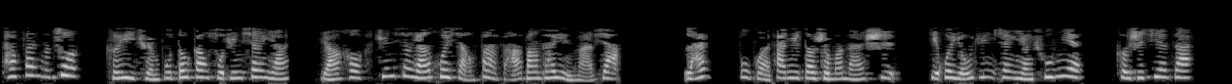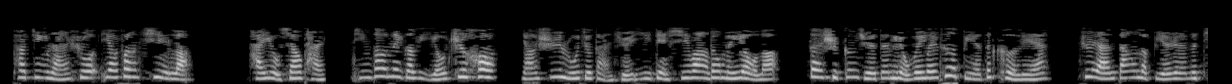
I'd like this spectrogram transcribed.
他犯的错可以全部都告诉君向阳，然后君向阳会想办法帮他隐瞒下来。不管他遇到什么难事，也会由君向阳出面。可是现在他竟然说要放弃了，还有萧谈。听到那个理由之后，杨虚如就感觉一点希望都没有了，但是更觉得柳微微特别的可怜，居然当了别人的替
